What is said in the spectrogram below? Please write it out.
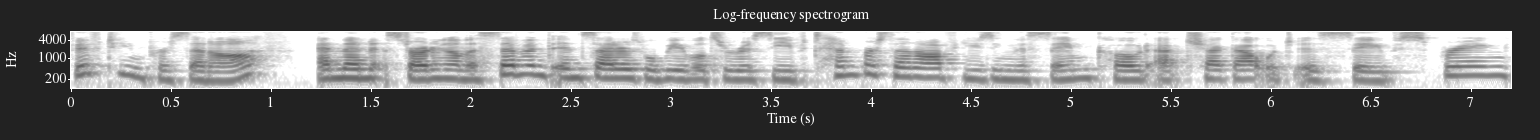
15% off. And then starting on the 7th, insiders will be able to receive 10% off using the same code at checkout, which is Save Spring.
